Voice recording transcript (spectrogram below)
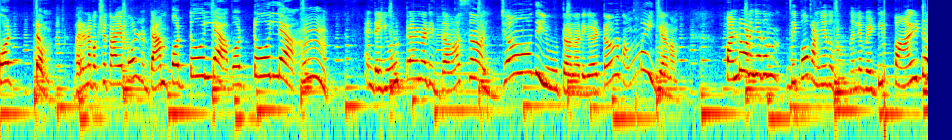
പൊട്ടും. ഭരണപക്ഷത്തായപ്പോൾ ഡാം പൊട്ടൂല്ല പൊട്ടൂല്ല. എന്റെ യൂ ടേൺ അടി. ദാസ ജാതി യൂ ടേൺ അടി കേട്ടോ. സമ്മതിക്കണം. പണ്ട് പണിഞ്ഞതും ഇതിപ്പോ പണിഞ്ഞതും നല്ല വെടിപ്പായിട്ട്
